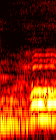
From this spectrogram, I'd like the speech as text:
my heart.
